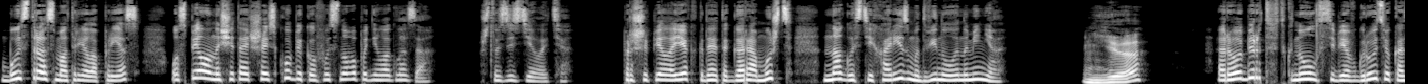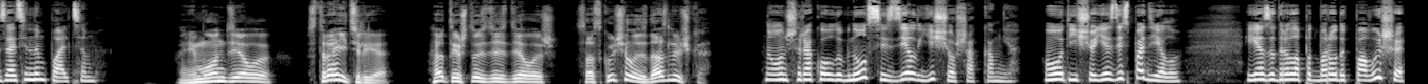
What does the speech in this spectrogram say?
Быстро осмотрела пресс, успела насчитать шесть кубиков и снова подняла глаза. «Что здесь делаете?» Прошипела я, когда эта гора мышц, наглости и харизмы двинула на меня. «Я?» Роберт ткнул себе в грудь указательным пальцем. «Ремонт делаю. Строитель я. А ты что здесь делаешь? Соскучилась, да, злючка?» Но он широко улыбнулся и сделал еще шаг ко мне. «Вот еще, я здесь по делу». Я задрала подбородок повыше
